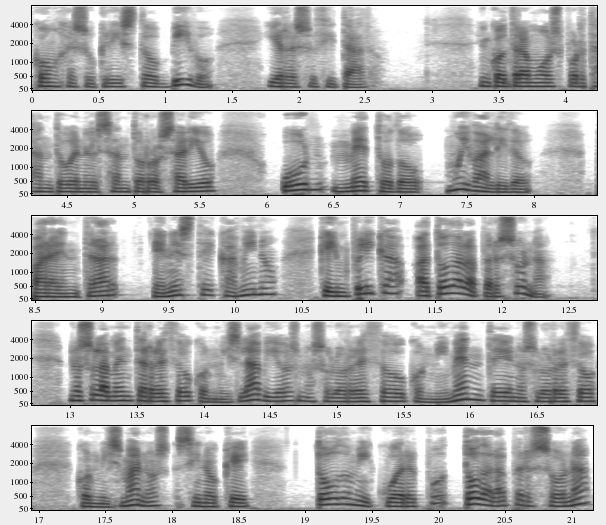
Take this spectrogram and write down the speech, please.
con Jesucristo vivo y resucitado. Encontramos, por tanto, en el Santo Rosario un método muy válido para entrar en este camino que implica a toda la persona. No solamente rezo con mis labios, no solo rezo con mi mente, no solo rezo con mis manos, sino que todo mi cuerpo, toda la persona,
